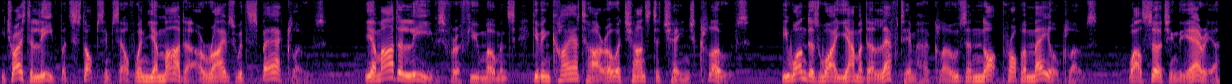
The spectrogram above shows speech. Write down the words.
He tries to leave but stops himself when Yamada arrives with spare clothes. Yamada leaves for a few moments, giving Kyotaro a chance to change clothes. He wonders why Yamada left him her clothes and not proper male clothes. While searching the area,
